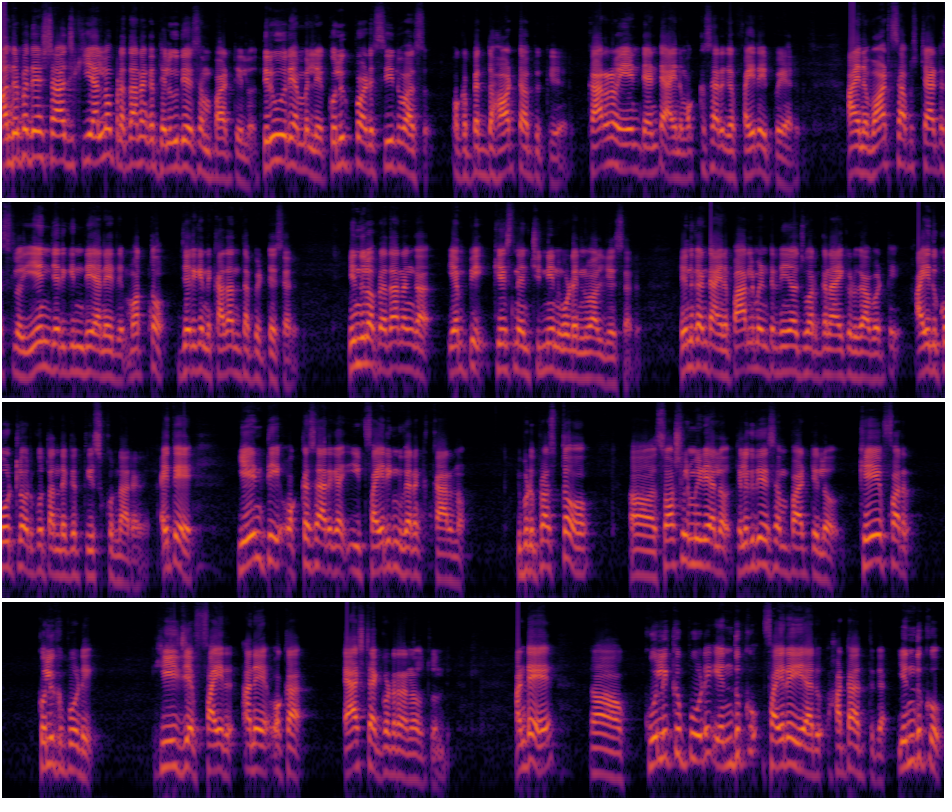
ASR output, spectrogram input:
ఆంధ్రప్రదేశ్ రాజకీయాల్లో ప్రధానంగా తెలుగుదేశం పార్టీలో తిరువురు ఎమ్మెల్యే కొలుకుపాడు శ్రీనివాస్ ఒక పెద్ద హాట్ టాపిక్ అయ్యారు. కారణం ఏంటి అంటే ఆయన ఒక్కసారిగా ఫైర్ అయిపోయారు. ఆయన వాట్సాప్ స్టేటస్లో ఏం జరిగింది అనేది మొత్తం జరిగిన కథ అంతా పెట్టేశారు. ఇందులో ప్రధానంగా ఎంపీ కేసినేని చిన్నీని కూడా ఇన్వాల్వ్ చేశారు. ఎందుకంటే ఆయన పార్లమెంటరీ నియోజకవర్గ నాయకుడు కాబట్టి ఐదు కోట్ల వరకు తన దగ్గర తీసుకున్నారని. అయితే ఏంటి ఒక్కసారిగా ఈ ఫైరింగ్ వెనక కారణం? ఇప్పుడు ప్రస్తుతం సోషల్ మీడియాలో తెలుగుదేశం పార్టీలో K for Kolikapudi he's a fire అనే ఒక హ్యాష్ ట్యాగ్ కూడా రన్ అవుతుంది. అంటే కులికిపూడి ఎందుకు ఫైర్ అయ్యారు హఠాత్తుగా? ఎందుకు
